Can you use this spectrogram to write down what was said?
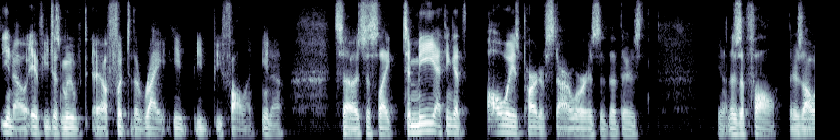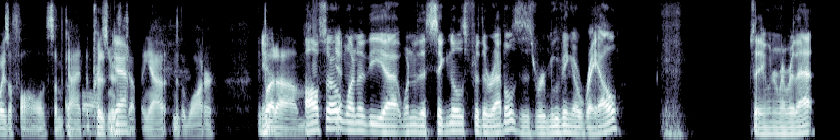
you know if he just moved a foot to the right, he he'd be falling, you know. So it's just like to me, I think that's always part of Star Wars is that there's you know there's a fall. There's always a fall of some kind. The fall. prisoners Yeah. jumping out into the water. Yeah. But um, Also, Yeah. one of the uh, one of the signals for the rebels is removing a rail. Does anyone remember that?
